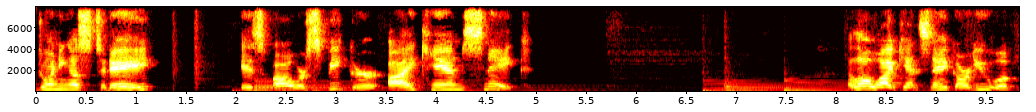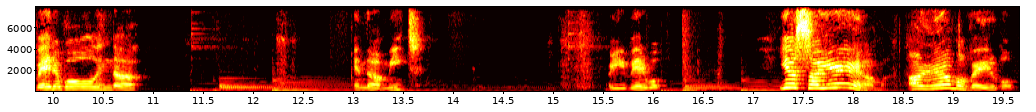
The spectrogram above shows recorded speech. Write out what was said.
joining us today is our speaker I Can Snake. Hello, I can't Snake. Are you available in the in the meet? Are you available? Yes, I am. I am available.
